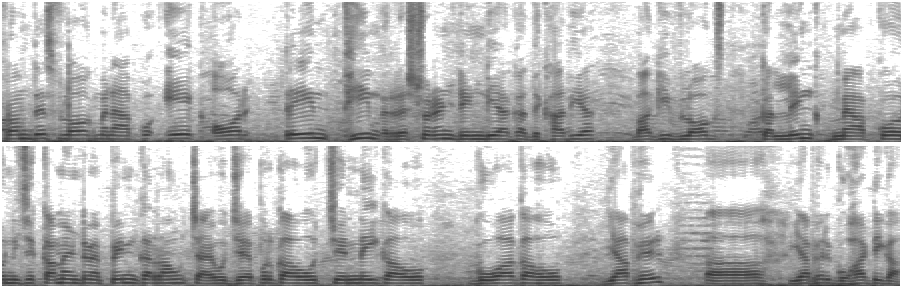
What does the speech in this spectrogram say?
from this vlog मैंने आपको एक और ट्रेन थीम रेस्टोरेंट इंडिया का दिखा दिया। बाकी व्लॉग्स का लिंक मैं आपको नीचे कमेंट में पिन कर रहा हूँ चाहे वो जयपुर का हो चेन्नई का हो गोवा का हो या फिर आ, या फिर गुवाहाटी का।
